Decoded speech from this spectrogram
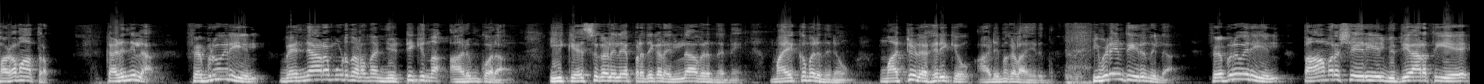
പക മാത്രം. കഴിഞ്ഞില്ല. ഫെബ്രുവരിയിൽ വെഞ്ഞാറമൂട് നടന്ന ഞെട്ടിക്കുന്ന അരുംകൊല. ഈ കേസുകളിലെ പ്രതികൾ എല്ലാവരും തന്നെ മയക്കുമരുന്നിനോ മറ്റു ലഹരിക്കോ അടിമകളായിരുന്നു. ഇവിടെയും തീരുന്നില്ല. ഫെബ്രുവരിയിൽ താമരശ്ശേരിയിൽ വിദ്യാർത്ഥിയെ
